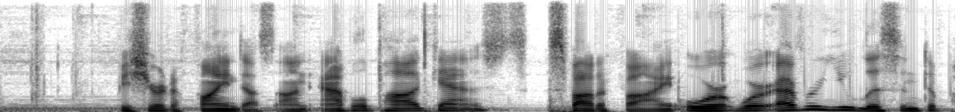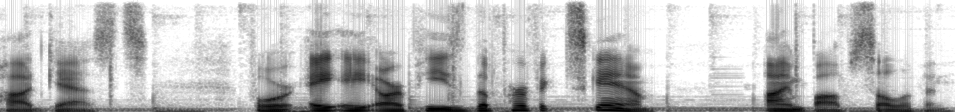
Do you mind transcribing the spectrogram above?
Be sure to find us on Apple Podcasts, Spotify, or wherever you listen to podcasts. For AARP's The Perfect Scam, I'm Bob Sullivan.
